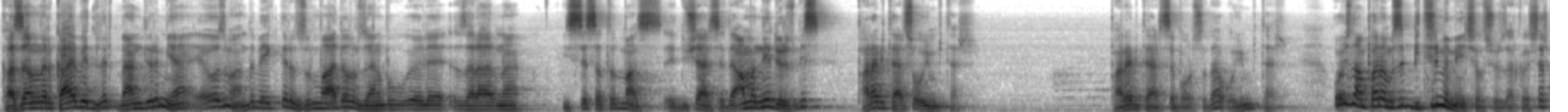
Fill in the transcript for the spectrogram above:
Kazanılır kaybedilir. Ben diyorum ya e, o zaman da bekleriz. Uzun vade oluruz. Yani bu öyle zararına hisse satılmaz. E, düşerse de. Ama ne diyoruz biz? Para biterse oyun biter. Para biterse borsada oyun biter. O yüzden paramızı bitirmemeye çalışıyoruz arkadaşlar.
